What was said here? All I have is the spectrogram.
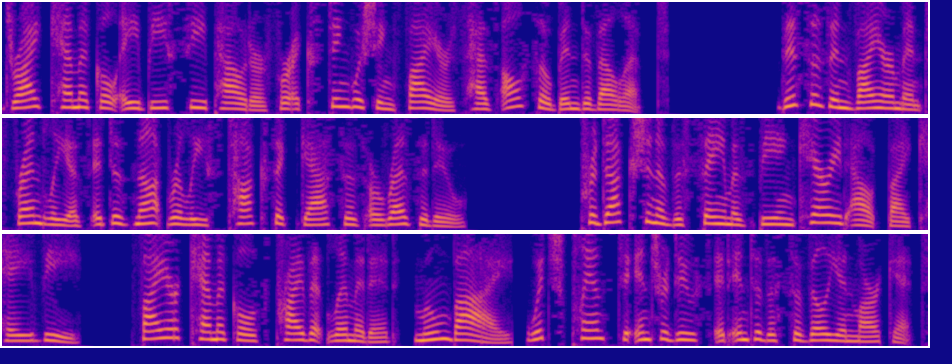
dry chemical ABC powder for extinguishing fires has also been developed. This is environment-friendly as it does not release toxic gases or residue. Production of the same is being carried out by KV. Fire Chemicals Private Limited, Mumbai, which plans to introduce it into the civilian market.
